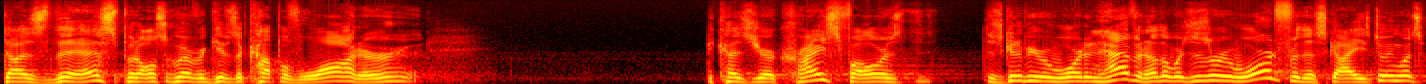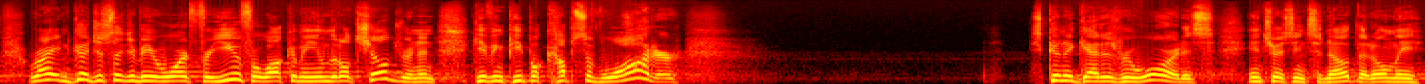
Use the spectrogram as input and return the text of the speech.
does this, but also whoever gives a cup of water because you're a Christ follower, there's going to be reward in heaven. In other words, there's a reward for this guy. He's doing what's right and good, just like there'd be a reward for you for welcoming little children and giving people cups of water. He's going to get his reward. It's interesting to note that only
